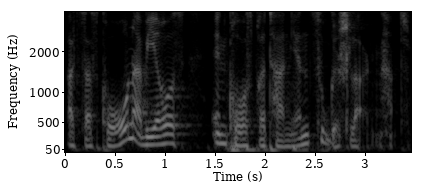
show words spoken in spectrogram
als das Coronavirus in Großbritannien zugeschlagen hat.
